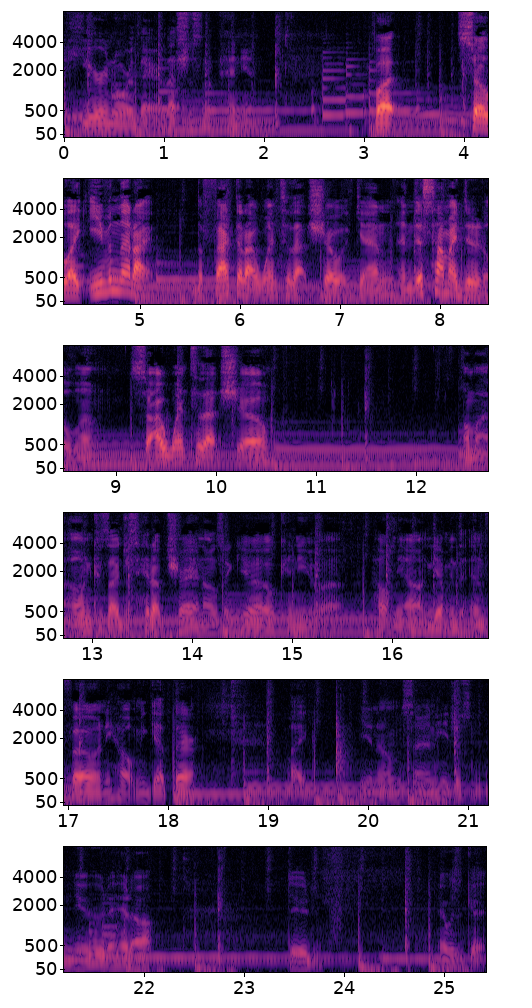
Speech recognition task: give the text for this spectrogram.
here nor there. That's just an opinion. But so like even that I the fact that I went to that show again and this time I did it alone. So I went to that show on my own cuz I just hit up Trey and I was like, "Yo, can you uh, help me out and get me the info?" and he helped me get there. Like, you know what I'm saying? He just knew who to hit up. Dude, it was good.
